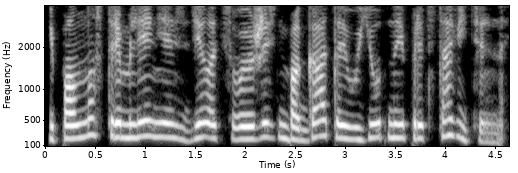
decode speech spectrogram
и полно стремления сделать свою жизнь богатой, уютной и представительной.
